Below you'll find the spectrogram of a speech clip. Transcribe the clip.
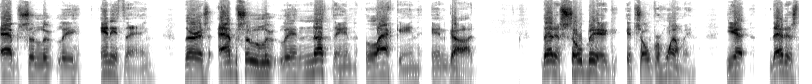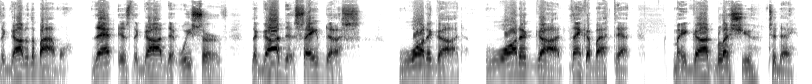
absolutely anything. There is absolutely nothing lacking in God. That is so big, it's overwhelming. Yet, that is the God of the Bible. That is the God that we serve, the God that saved us. What a God. What a God. Think about that. May God bless you today.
